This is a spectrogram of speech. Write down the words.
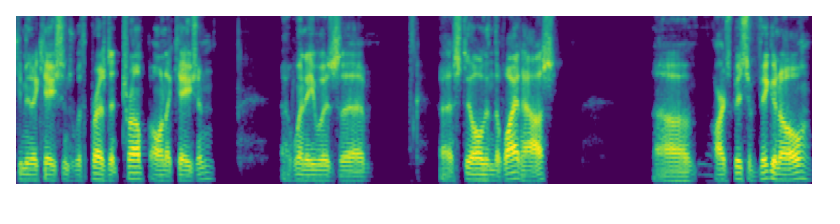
communications with President Trump on occasion uh, when he was uh, uh still in the White House. Uh, Archbishop Vigano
